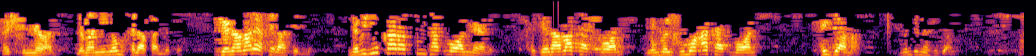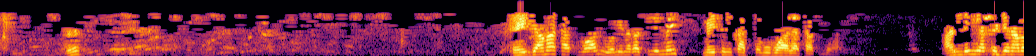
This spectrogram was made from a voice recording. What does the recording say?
እሺ እናያለን ለማንኛውም ኺላፍ አለበት። ጀናባ ላይ ኺላፍ የለም ነብዩ ከአራቱም ታጥበዋል ነው ያለው። ከጀናባ ታጥበዋል የውመል ጁሙዓ ታጥበዋል። ሂጃማ ምንድነው ሂጃማ ከሂጃማ ታጥበዋል። ወሚን ገስል መይት መይትን ካጠቡ በኋላ ታጥበዋል። አንደኛ ከጀናባ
